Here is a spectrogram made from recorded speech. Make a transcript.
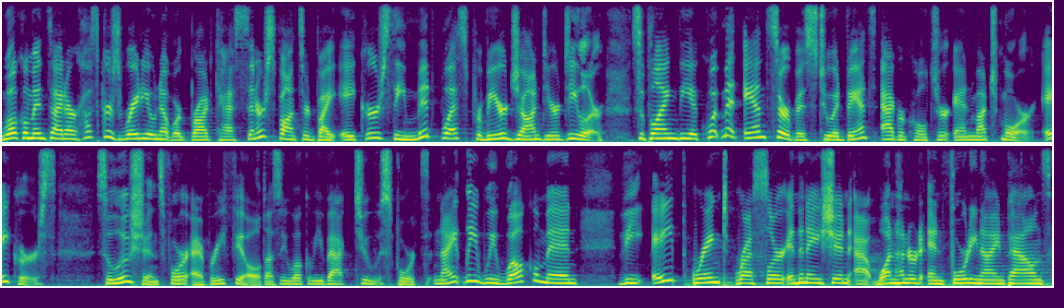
Welcome inside our Huskers Radio Network broadcast center, sponsored by Acres, the Midwest premier John Deere dealer, supplying the equipment and service to advance agriculture and much more. Acres solutions for every field. As we welcome you back to Sports Nightly, we welcome in the eighth ranked wrestler in the nation at 149 pounds.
